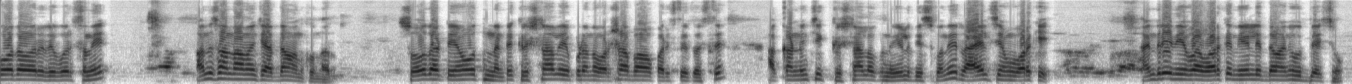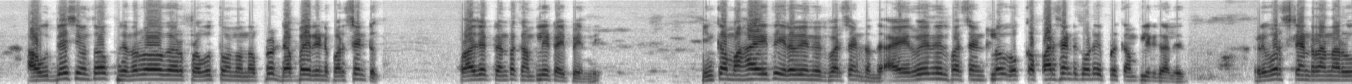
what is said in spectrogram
గోదావరి రివర్స్ని అనుసంధానం చేద్దాం అనుకున్నారు. సో దట్ ఏమవుతుందంటే కృష్ణాలో ఎప్పుడైనా వర్షాభావ పరిస్థితి వస్తే అక్కడ నుంచి కృష్ణాలోకి నీళ్ళు తీసుకొని రాయలసీమ వరకు అందరి నీ వరకు నీళ్ళు ఇద్దామని ఉద్దేశం. ఆ ఉద్దేశంతో చంద్రబాబు గారు ప్రభుత్వంలో ఉన్నప్పుడు డెబ్బై రెండు పర్సెంట్ ప్రాజెక్ట్ అంతా కంప్లీట్ అయిపోయింది. ఇంకా మహా అయితే ఇరవై ఎనిమిది పర్సెంట్ ఉంది. ఆ ఇరవై ఎనిమిది పర్సెంట్లో ఒక్క పర్సెంట్ కూడా ఇప్పుడు కంప్లీట్ కాలేదు. రివర్స్ టెండర్ అన్నారు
